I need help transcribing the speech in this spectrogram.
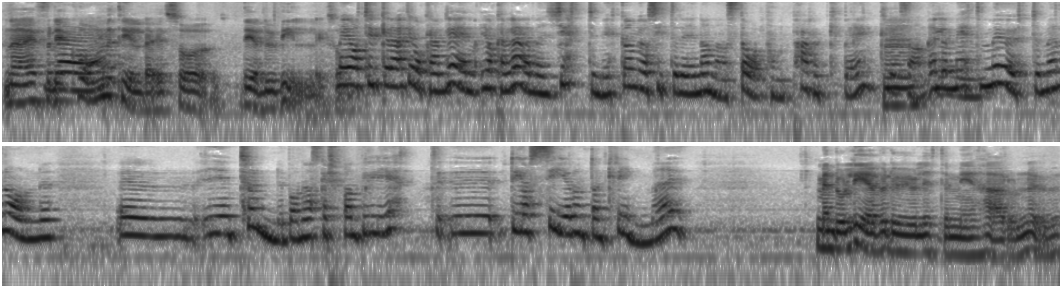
Nej, för det Nej. kommer till dig så det du vill liksom. Men jag tycker att jag kan, lära, jag kan lära mig jättemycket om jag sitter i en annan stad på en parkbänk. Mm. Liksom. Eller med ett möte med någon eh, i en tunnelbana. Jag ska köpa en biljett. Eh, det jag ser runt omkring mig. Men då lever du ju lite mer här och nu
